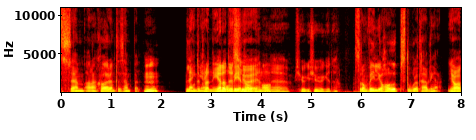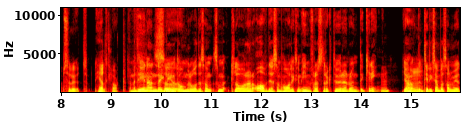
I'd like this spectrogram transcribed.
SM-arrangören till exempel Mm. Och länge. det planerades och ju ha- en ja. eh, 2020 där. Så de vill ju ha upp stora tävlingar. Ja, absolut. Helt klart. Ja, men det är ju en anläggning Så- och ett område som, som klarar av det, som har liksom infrastrukturen runt omkring. Mm. Jag, Mm. Till exempel så har de ju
